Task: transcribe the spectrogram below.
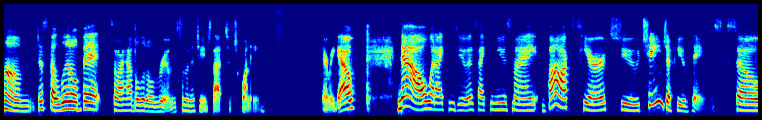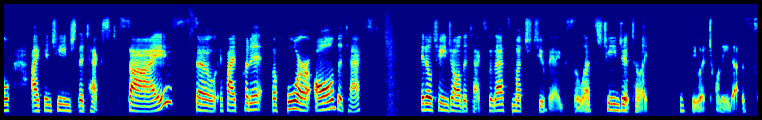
um, just a little bit so I have a little room. So I'm going to change that to 20. There we go. Now what I can do is I can use my box here to change a few things. So I can change the text size. So if I put it before all the text, it'll change all the text. but that's much too big. So let's change it to like, let's see what 20 does.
